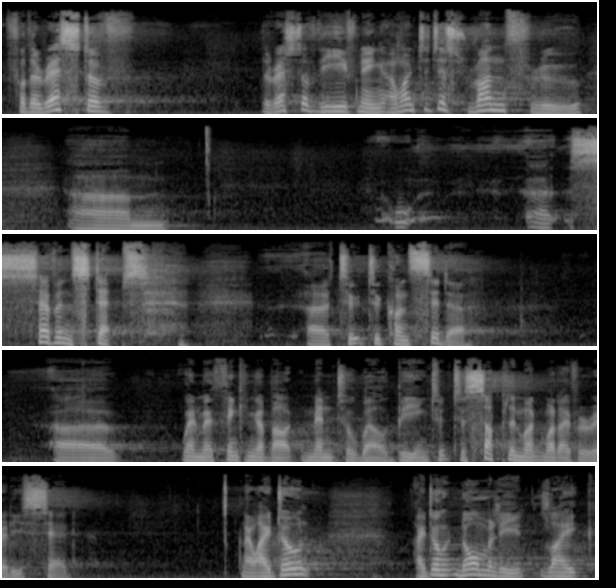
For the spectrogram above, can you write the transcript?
for the rest of the rest of the evening, I want to just run through um, uh, seven steps uh, to, to consider uh, when we're thinking about mental well being, to, to supplement what I've already said. Now, I don't, I don't normally like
